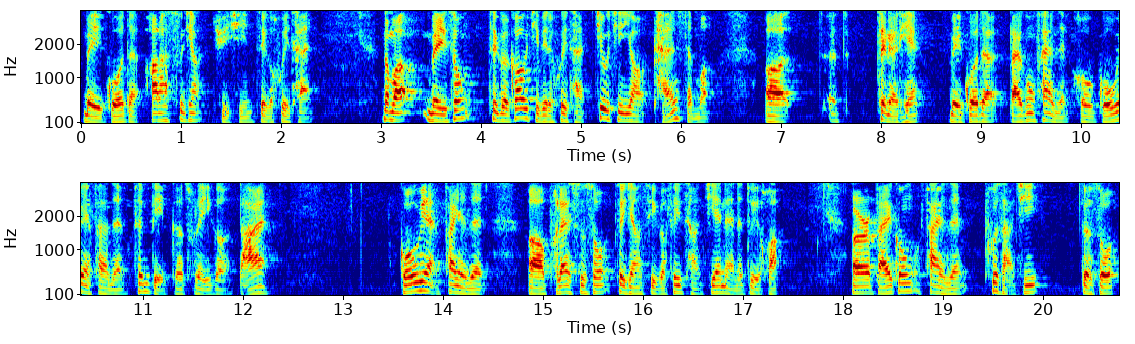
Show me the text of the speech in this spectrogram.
美国的阿拉斯加举行这个会谈，那么美中这个高级别的会谈究竟要谈什么？呃呃，这两天美国的白宫发言人和国务院发言人分别给出了一个答案。国务院发言人啊普莱斯说，这将是一个非常艰难的对话，而白宫发言人普萨基则说，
